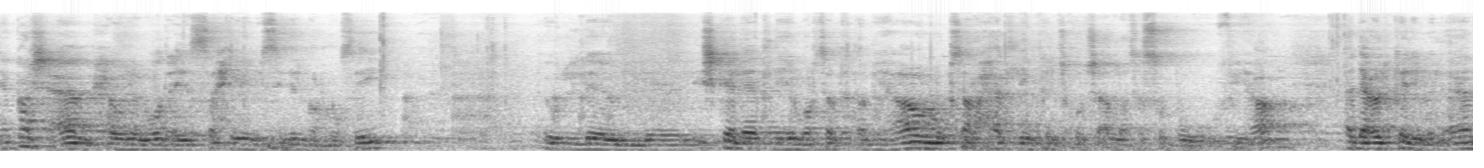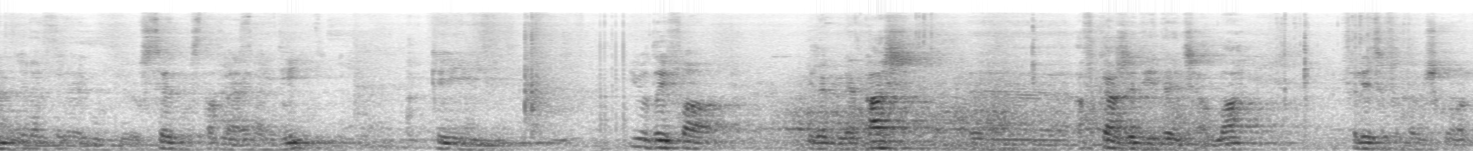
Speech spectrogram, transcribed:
نقاش عام حول الوضعية الصحية للسن البرنوسي والاشكالات اللي هي مرتبطة بها والمقترحات اللي يمكن تكون إن شاء الله تصب فيها. أدعو الكلمة الآن للأستاذ مصطفى عبيدي كي يضيف إلى النقاش آه، أفكار جديدة إن شاء الله. فليتفضل مشكورا.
